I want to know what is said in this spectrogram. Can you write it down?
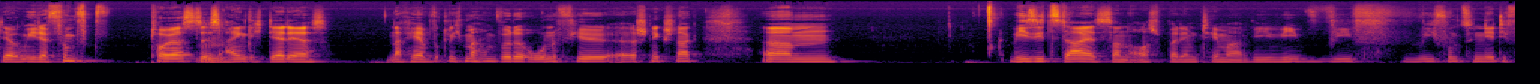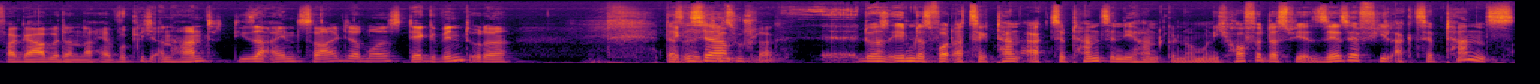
der irgendwie der fünftteuerste mhm. ist eigentlich der, der es nachher wirklich machen würde, ohne viel äh, Schnickschnack. Ähm, wie sieht es da jetzt dann aus bei dem Thema? Wie, wie, wie, wie funktioniert die Vergabe dann nachher? Wirklich anhand dieser einen Zahl, die da neu ist? Der gewinnt oder das ist ja, Zuschlag? Äh, du hast eben das Wort Akzeptanz in die Hand genommen. Und ich hoffe, dass wir sehr, sehr viel Akzeptanz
